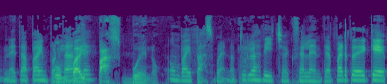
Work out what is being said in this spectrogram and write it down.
una etapa importante. Un bypass bueno. Un bypass bueno, tú lo has dicho, excelente. Aparte de que,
